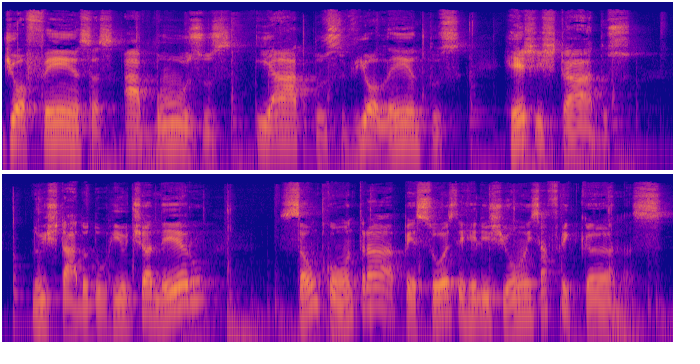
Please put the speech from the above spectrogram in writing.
de ofensas, abusos e atos violentos registrados no estado do Rio de Janeiro são contra pessoas de religiões africanas.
